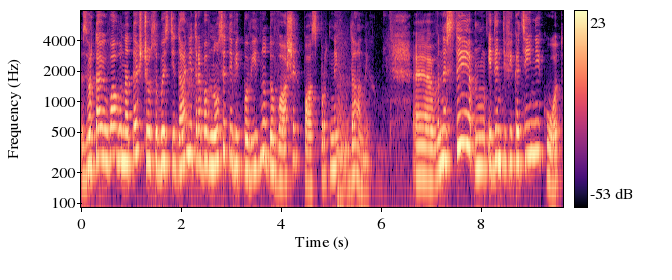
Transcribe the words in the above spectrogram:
Звертаю увагу на те, що особисті дані треба вносити відповідно до ваших паспортних даних. Е, Внести ідентифікаційний код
